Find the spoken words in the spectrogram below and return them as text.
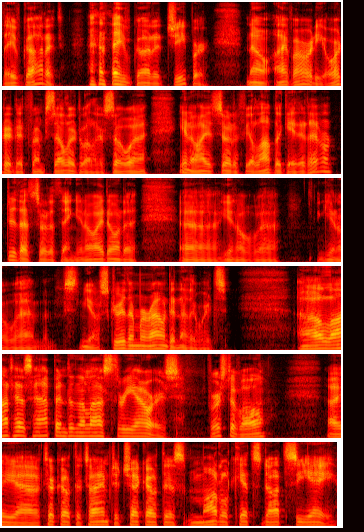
they've got it. They've got it cheaper. Now, I've already ordered it from Cellar Dweller, so, uh, you know, I sort of feel obligated. I don't do that sort of thing, you know. I don't, uh, uh, you know, uh, you know, um, you know, screw them around, in other words. A lot has happened in the last three hours. First of all, I uh, took out the time to check out this modelkits.ca.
